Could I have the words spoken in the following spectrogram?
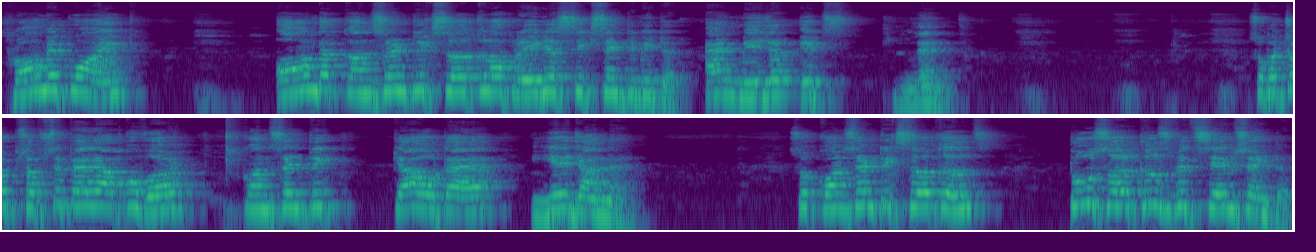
from a point on the concentric circle of radius 6 centimeter and measure its length so, बच्चों सबसे पहले आपको वर्ड कॉन्सेंट्रिक क्या होता है ये जानना है so concentric circles two circles with same centre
